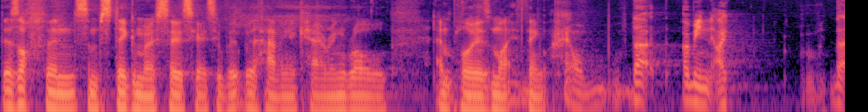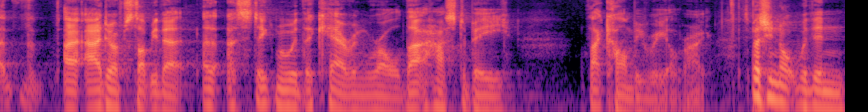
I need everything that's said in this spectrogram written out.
There's often some stigma associated with, with having a caring role. Employers might think, on. That I mean, I that, that I, I do have to stop you there. A, a stigma with the caring role that has to be that can't be real, right? Especially not within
